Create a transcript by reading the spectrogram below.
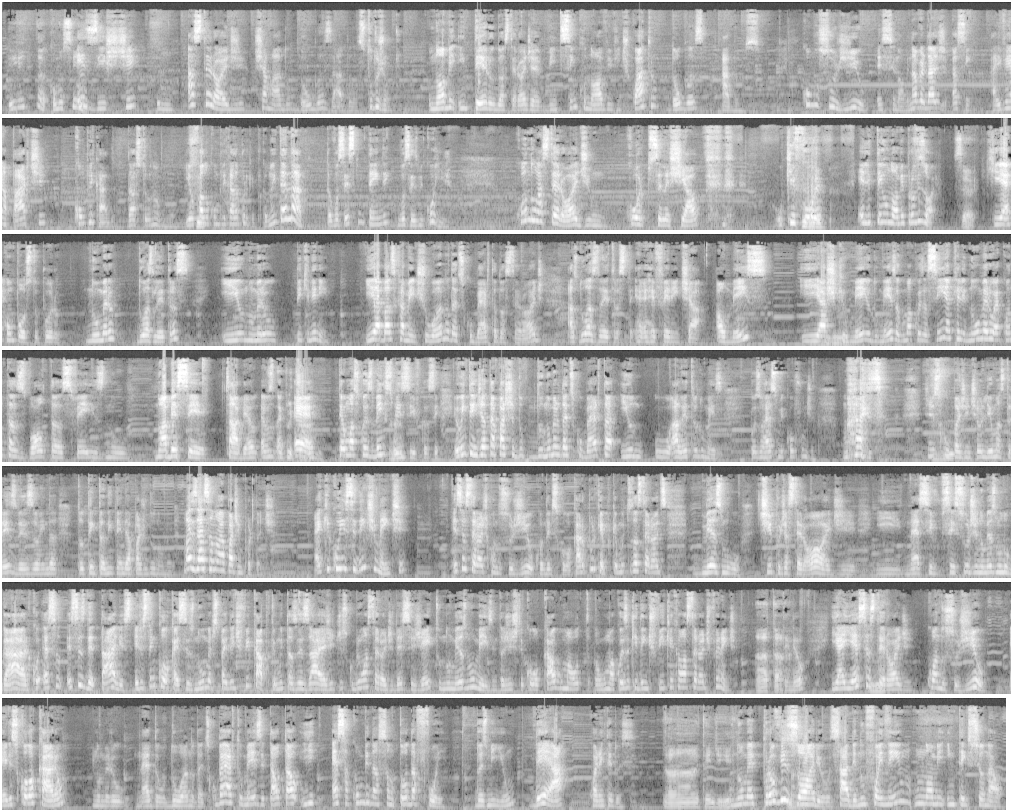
Eita, como assim? existe um asteroide chamado Douglas Adams. Tudo junto. O nome inteiro do asteroide é 25924 Douglas Adams. Como surgiu esse nome? Na verdade, assim, aí vem a parte complicada da astronomia. E eu falo complicada por quê? Porque eu não entendo nada. Então vocês que entendem, vocês me corrijam. Quando o asteroide, um corpo celestial, o que for, ele tem um nome provisório. Certo. Que é composto por número, duas letras e o número pequenininho. E é basicamente o ano da descoberta do asteroide. As duas letras é referente a, ao mês. E acho uhum. que o meio do mês, alguma coisa assim. E aquele número é quantas voltas fez no, no ABC, sabe? É, é, é tem umas coisas bem uhum. específicas, uhum. assim. Eu entendi até a parte do, do número da descoberta e o, o, a letra do mês. Pois o resto me confundiu. Mas. Desculpa, uhum. gente, eu li umas três vezes, eu ainda tô tentando entender a parte do número. Mas essa não é a parte importante é que coincidentemente esse asteroide, quando surgiu, quando eles colocaram, por quê? Porque muitos asteroides, mesmo tipo de asteroide, e né, se, se surge no mesmo lugar, essa, esses detalhes, eles têm que colocar esses números para identificar, porque muitas vezes ah, a gente descobriu um asteroide desse jeito no mesmo mês, então a gente tem que colocar alguma, outra, alguma coisa que identifique que é um asteroide diferente. Ah, tá. Entendeu? E aí esse uhum. asteroide, uhum. quando surgiu, eles colocaram número né, do, do ano da descoberta, o mês e tal, tal. E essa combinação toda foi 2001 DA 42. Ah, entendi. O nome é provisório, sabe? Não foi nem um nome intencional.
